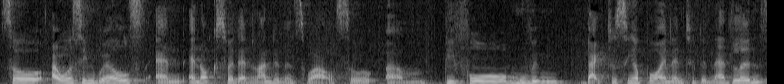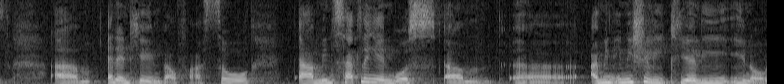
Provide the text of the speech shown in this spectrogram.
So I was in Wales and, and Oxford and London as well. So um, before moving back to Singapore and then to the Netherlands, um, and then here in Belfast. So I mean, settling in was, um, uh, I mean, initially, clearly, you know,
